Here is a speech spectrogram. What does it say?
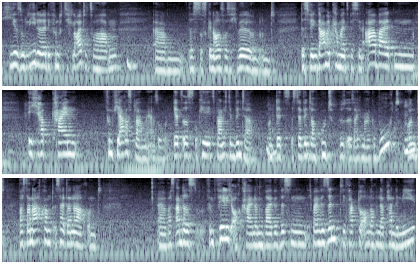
hier solide die 50 Leute zu haben, mhm. ähm, das ist genau das, was ich will. Und, und deswegen damit kann man jetzt ein bisschen arbeiten. Ich habe keinen Fünfjahresplan mehr. So, jetzt ist, okay, jetzt plane ich den Winter. Mhm. Und jetzt ist der Winter auch gut, sag ich mal, gebucht. Mhm. Und was danach kommt, ist halt danach. Und äh, was anderes empfehle ich auch keinem, weil wir wissen, ich meine, wir sind de facto auch noch in der Pandemie.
